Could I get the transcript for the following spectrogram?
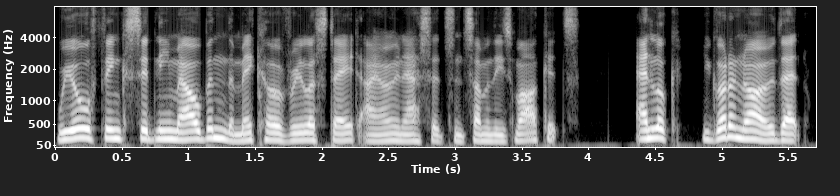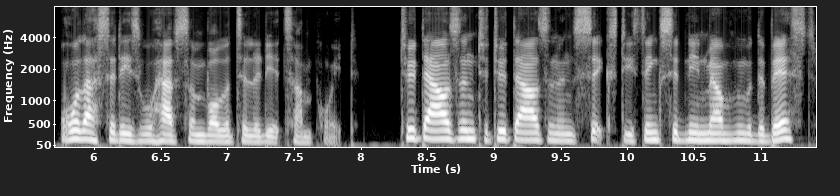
We all think Sydney, Melbourne, the mecca of real estate. I own assets in some of these markets. And look, you got to know that all our cities will have some volatility at some point. 2000 to 2006, do you think Sydney and Melbourne were the best?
